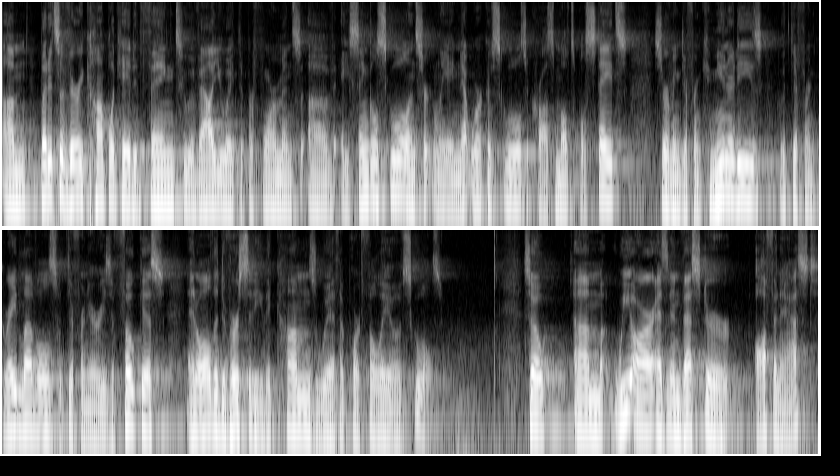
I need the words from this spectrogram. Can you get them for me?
um, but it's a very complicated thing to evaluate the performance of a single school and certainly a network of schools across multiple states, serving different communities with different grade levels, with different areas of focus, and all the diversity that comes with a portfolio of schools. So um, we are, as an investor, often asked,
